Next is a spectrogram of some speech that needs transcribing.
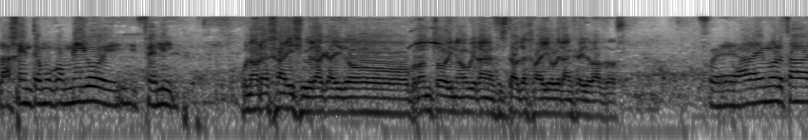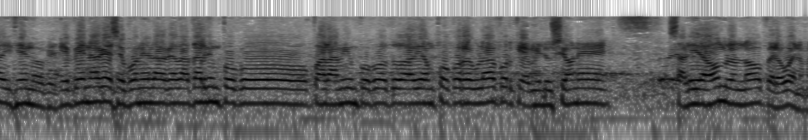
la gente muy conmigo y feliz. Una oreja y si hubiera caído pronto y no hubiera necesitado el caballo, hubieran caído las dos. Pues ahora mismo lo estaba diciendo, que qué pena que se pone la, la tarde un poco, para mí un poco todavía un poco regular porque mi ilusión es salir a hombros, ¿no? Pero bueno,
